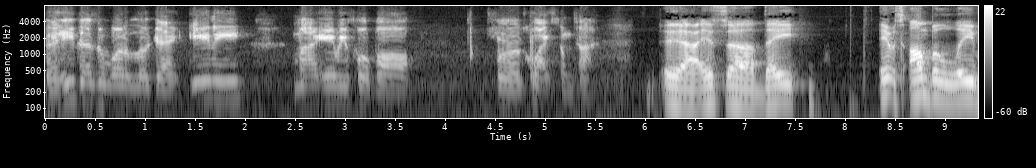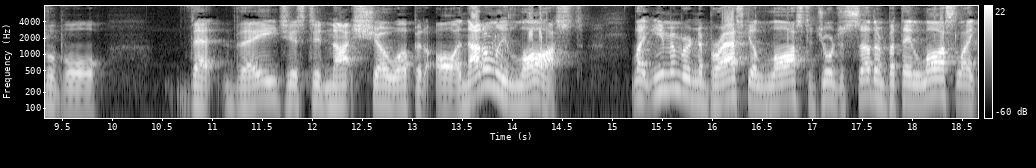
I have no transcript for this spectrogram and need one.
that he doesn't want to look at any Miami football for quite some time. Yeah, it's uh they it was unbelievable that they just did not show up at all. And not only lost, like you remember Nebraska lost to Georgia Southern, but they lost like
